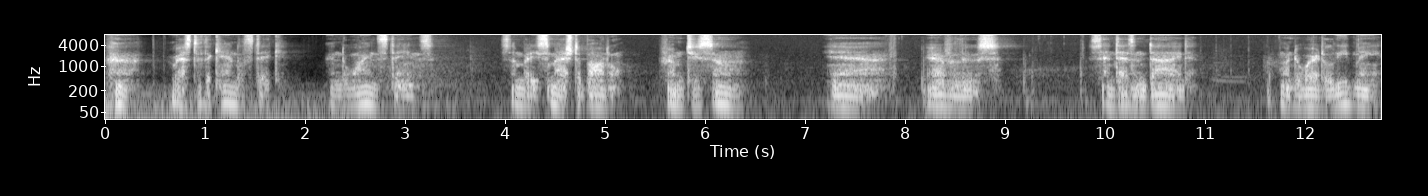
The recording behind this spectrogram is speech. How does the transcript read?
Huh. Rest of the candlestick. And wine stains. Somebody smashed a bottle. From Toussaint. Yeah. Erveluce. Scent hasn't died. Wonder where it'll lead me.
